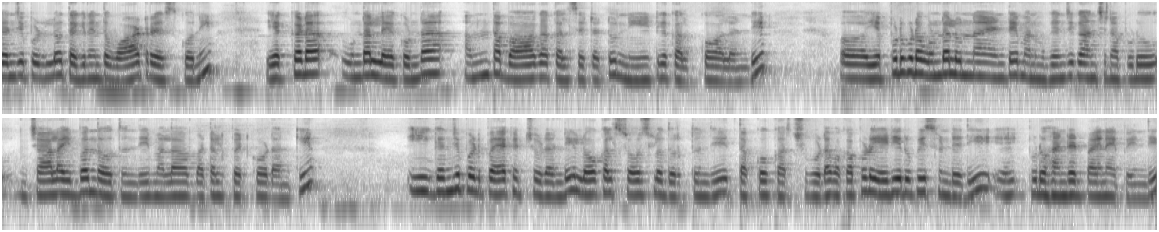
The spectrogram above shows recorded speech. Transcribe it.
గంజిపొడిలో తగినంత వాటర్ వేసుకొని ఎక్కడ ఉండలు లేకుండా అంత బాగా కలిసేటట్టు నీట్గా కలుపుకోవాలండి. ఎప్పుడు కూడా ఉండలు ఉన్నాయంటే మనం గంజి కాంచినప్పుడు చాలా ఇబ్బంది అవుతుంది మళ్ళీ బట్టలకు పెట్టుకోవడానికి. ఈ గంజి పొడి ప్యాకెట్ చూడండి లోకల్ స్టోర్స్లో దొరుకుతుంది. తక్కువ ఖర్చు కూడా. ఒకప్పుడు ఎయిటీ రూపీస్ ఉండేది. ఇప్పుడు హండ్రెడ్ పైన అయిపోయింది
